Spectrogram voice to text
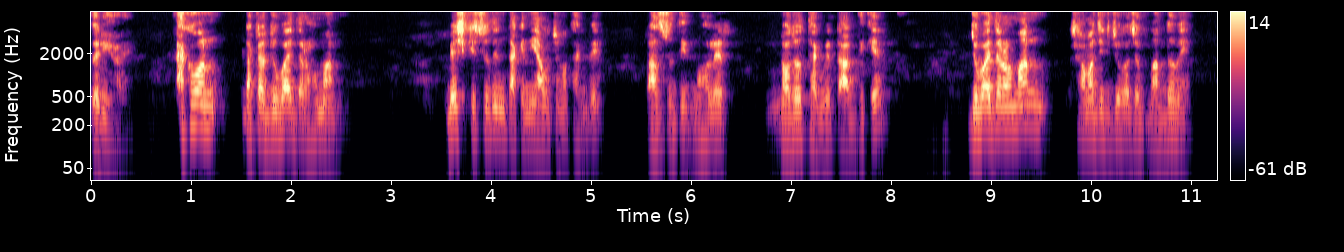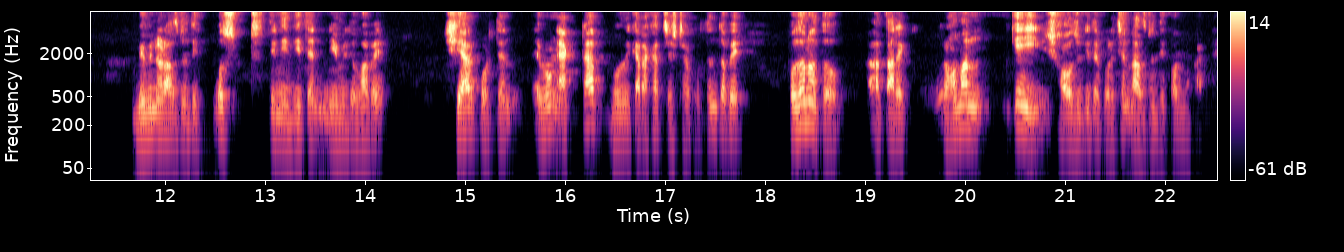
তৈরি হয়। এখন ডাক্তার জুবাইদুর রহমান বেশ কিছুদিন তাকে নিয়ে আলোচনা থাকবে, রাজনৈতিক মহলের নজর থাকবে তার দিকে। জুবাইদুর রহমান সামাজিক যোগাযোগ মাধ্যমে বিভিন্ন রাজনৈতিক পোস্ট তিনি দিতেন, নিয়মিতভাবে শেয়ার করতেন এবং একটা ভূমিকা রাখার চেষ্টা করতেন। তবে প্রধানত তারেক রহমানকেই সহযোগিতা করেছেন রাজনৈতিক কর্মকাণ্ডে।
